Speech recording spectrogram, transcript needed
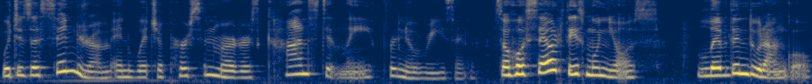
which is a syndrome in which a person murders constantly for no reason. So Jose Ortiz Munoz lived in Durango.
